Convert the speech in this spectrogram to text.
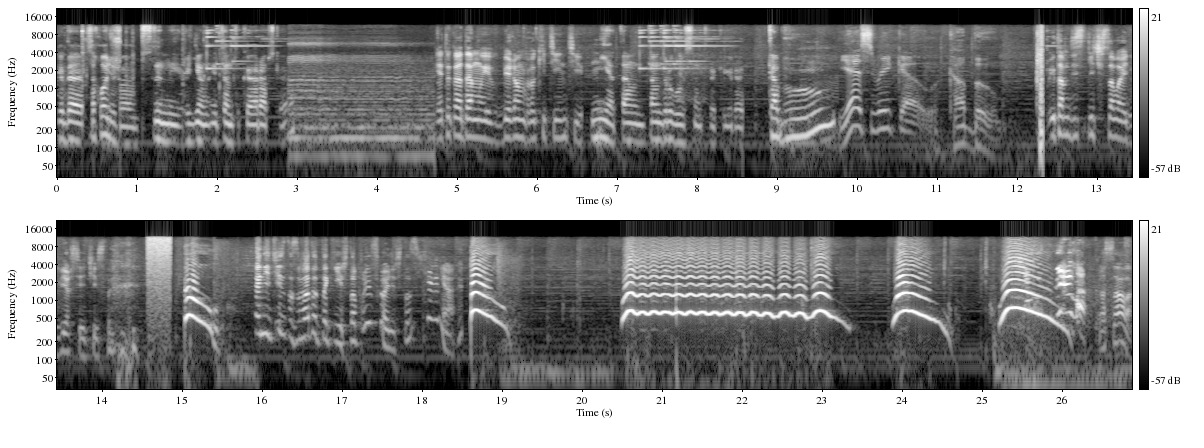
Когда заходишь в пустынный регион, и там такая арабская. Это когда мы берем в руки TNT. Нет, там, там другой саундтрек играет. Кабум! Yes, Rico. Kaboom. И там 10-часовая версия чисто. Пу! Они чисто смотрят такие, что происходит, что за херня? Пу! Красава.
